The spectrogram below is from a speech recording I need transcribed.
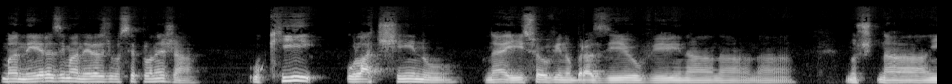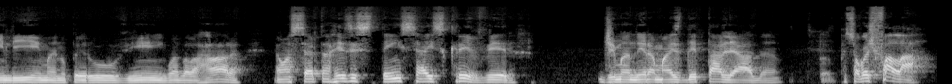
maneiras e maneiras de você planejar. O que o latino, né, isso eu vi no Brasil, vi na, na, na, no, na em Lima, no Peru, vi em Guadalajara, é uma certa resistência a escrever de maneira mais detalhada. O pessoal gosta de falar,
